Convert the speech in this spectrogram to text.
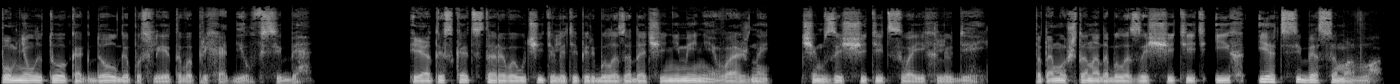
Помнил и то, как долго после этого приходил в себя. И отыскать старого учителя теперь была задачей не менее важной, чем защитить своих людей, потому что надо было защитить их и от себя самого.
